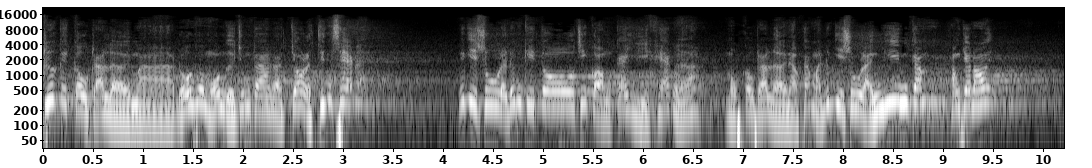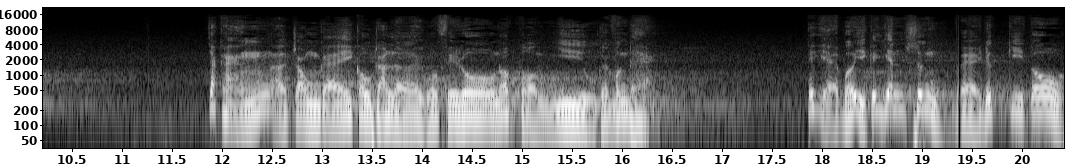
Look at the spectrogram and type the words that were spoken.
trước cái câu trả lời mà đối với mỗi người chúng ta là cho là chính xác đấy. Đức Giêsu là đứng Kitô, chứ còn cái gì khác nữa. Một câu trả lời nào khác mà Đức Giêsu lại nghiêm cấm, không cho nói. Chắc hẳn ở trong cái câu trả lời của Phêrô nó còn nhiều cái vấn đề. Cái gì bởi vì cái danh xưng về Đức Kitô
